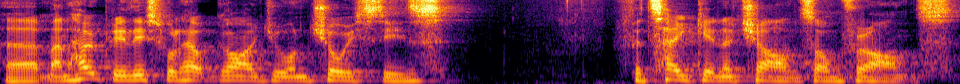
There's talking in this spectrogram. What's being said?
um, and hopefully this will help guide you on choices for taking a chance on France.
